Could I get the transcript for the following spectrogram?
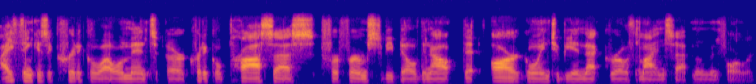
I think is a critical element or critical process for firms to be building out that are going to be in that growth mindset moving forward.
